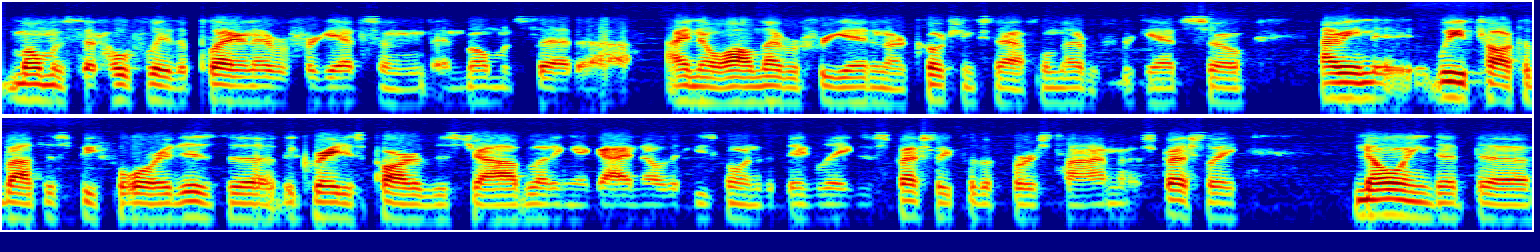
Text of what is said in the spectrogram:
moments that hopefully the player never forgets and, and moments that uh, I know I'll never forget and our coaching staff will never forget. So I mean we've talked about this before. It is the the greatest part of this job, letting a guy know that he's going to the big leagues, especially for the first time, and especially knowing that the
